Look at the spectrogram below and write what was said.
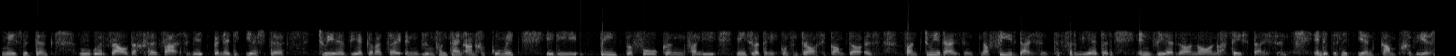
Mense moet dink hoe oorweldig sy was, weet binne die eerste twee weke wat sy in Bloemfontein aangekom het, het die tentbevolking van die mense wat in die konsentrasiekamp daar is van 2000 na 4000 vermeerder en weer daarna na 6000 en dit is net een kamp gewees.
